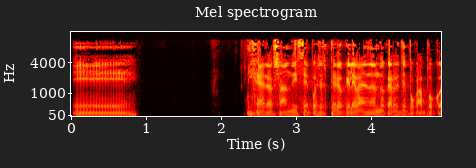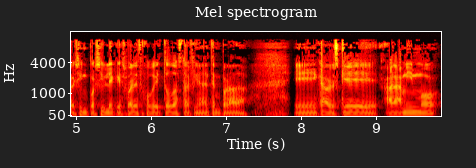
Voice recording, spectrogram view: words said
Eh, y Jairo Sound dice, pues espero que le vayan dando carrete poco a poco. Es imposible que Suárez juegue todo hasta el final de temporada. Eh, claro, es que ahora mismo,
